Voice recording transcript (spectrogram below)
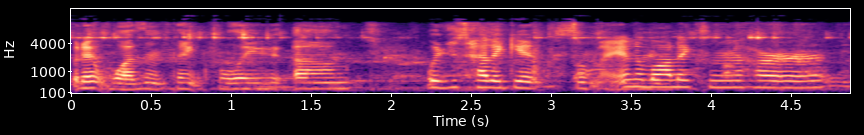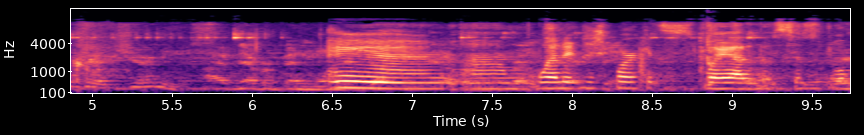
but it wasn't, thankfully. Um, we just had to get some antibiotics in her and um, let it just work its way out of the system.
